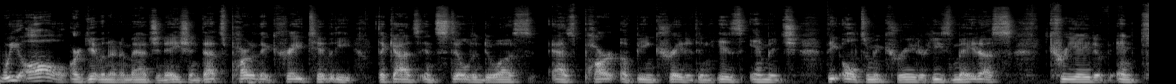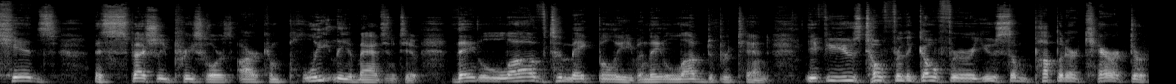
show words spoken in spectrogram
We all are given an imagination. That's part of the creativity that God's instilled into us as part of being created in His image, the ultimate creator. He's made us creative. And kids especially preschoolers, are completely imaginative. They love to make believe and they love to pretend. If you use Topher the Gopher or use some puppet or character,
